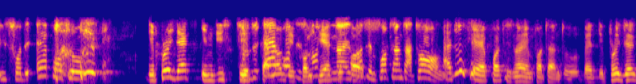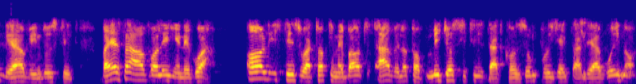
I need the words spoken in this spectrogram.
is for the airport. To, the projects in this so state the cannot airport be is not, compared in- to is us. not important at all. I don't say airport is not important too, but the project they have in those states, Bayelsa have only in Egua. All these states we're talking about have a lot of major cities that consume projects and they are going on.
